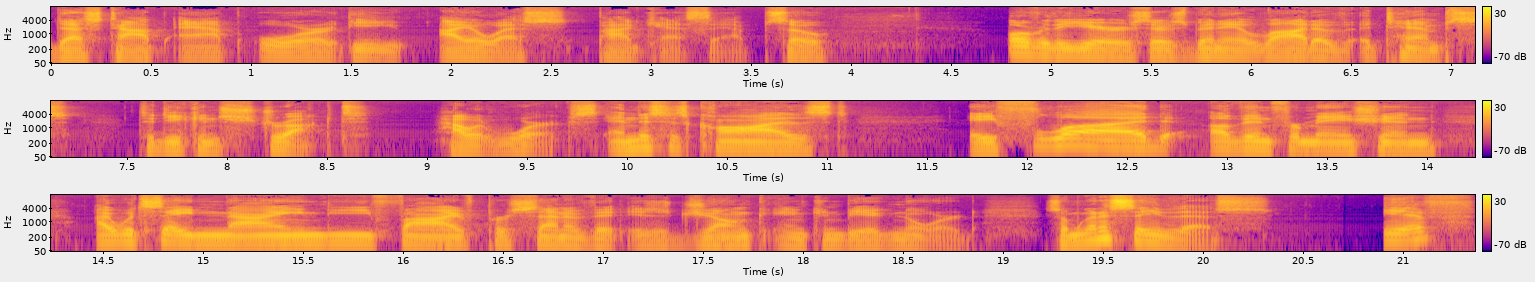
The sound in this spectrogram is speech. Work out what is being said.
desktop app or the iOS podcast app. So over the years, there's been a lot of attempts to deconstruct how it works. And this has caused a flood of information. I would say 95% of it is junk and can be ignored. So I'm going to say this. If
